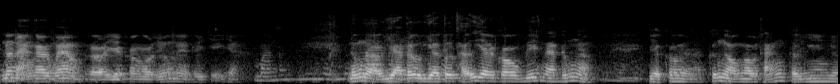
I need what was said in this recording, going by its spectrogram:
Nó nặng hơn. phải không? Rồi giờ con ngồi xuống đây tôi chỉ cho. Đúng rồi giờ tôi giờ tôi thử cho cô biết nè đúng rồi giờ cô cứ ngồi ngồi thẳng tự nhiên vô.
